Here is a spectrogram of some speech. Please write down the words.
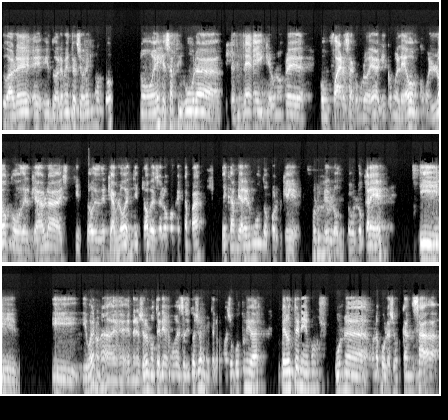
indudable, eh, indudablemente el señor del mundo no es esa figura de ley que es un hombre con fuerza, como lo ven aquí, como el león, como el loco del que habla o del que habló Steve Jobs, ese loco que es capaz de cambiar el mundo porque, porque lo, lo, cree. Y, y, y, bueno, nada, en Venezuela no tenemos esa situación, no tenemos esa oportunidad, pero tenemos una, una población cansada,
